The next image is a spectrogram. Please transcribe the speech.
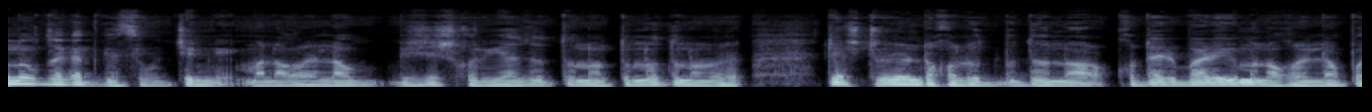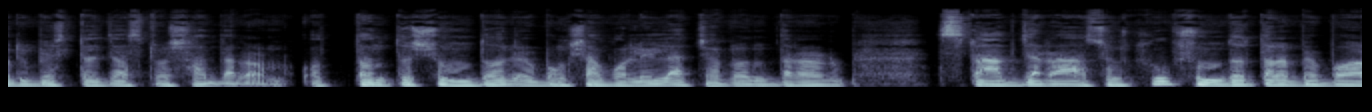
অনেক জায়গাত গেছি বুঝছেন? মনে করিল বিশেষ করিয়া যত নতুন নতুন রেস্টুরেন্ট হল উদ্বোধন খটাইর বাড়ির মনে করিল পরিবেশটা জাস্ট অসাধারণ, অত্যন্ত সুন্দর এবং সাবলীল আচরণ তার স্টাফ যারা আছেন, খুব সুন্দর তারা ব্যবহার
